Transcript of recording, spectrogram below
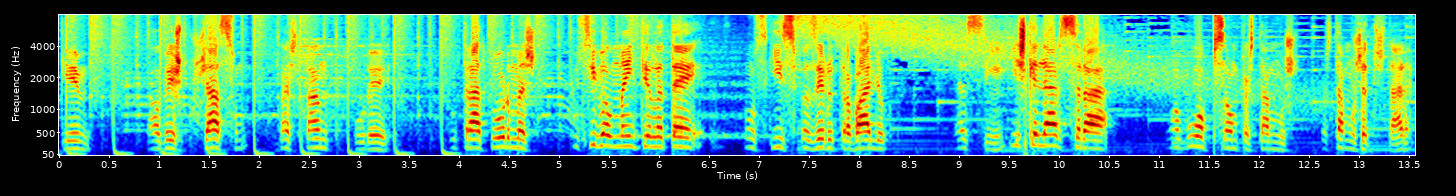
que talvez puxasse bastante por uh, o trator, mas possivelmente ele até conseguisse fazer o trabalho assim. E se calhar será uma boa opção para estarmos, para estarmos a testar.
